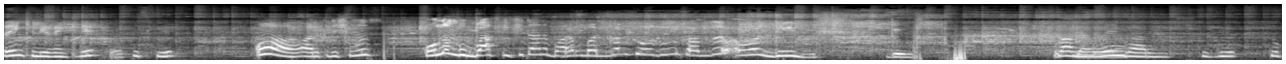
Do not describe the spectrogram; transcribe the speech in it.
Renkli renkli. Eski. O arkadaşımız. Oğlum bu bak iki tane bari. Ben başka bir şey olduğunu sandım ama değilmiş. Değil. Lan rengarenk. Çünkü çok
